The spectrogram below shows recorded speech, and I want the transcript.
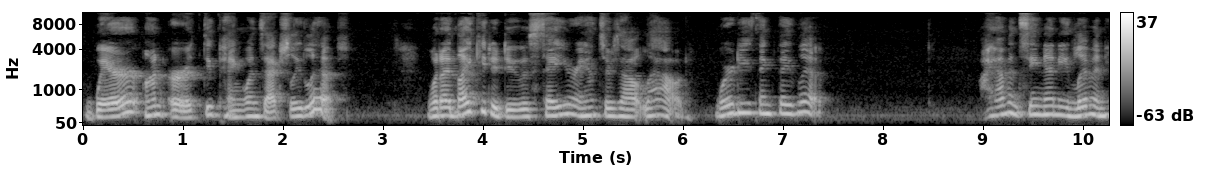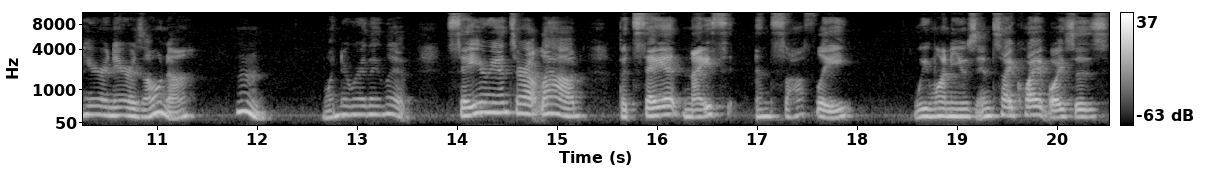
Where on earth do penguins actually live? What I'd like you to do is say your answers out loud. Where do you think they live? I haven't seen any living here in Arizona. Hmm, wonder where they live. Say your answer out loud, but say it nice and softly. We want to use inside quiet voices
